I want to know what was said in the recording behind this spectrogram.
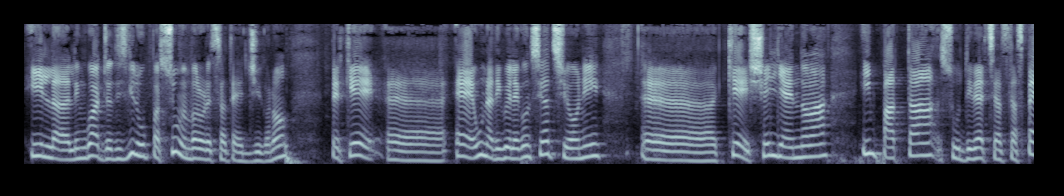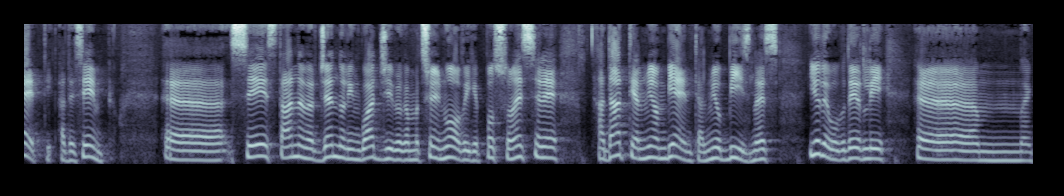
il linguaggio di sviluppo assume un valore strategico, no? perché eh, è una di quelle considerazioni eh, che scegliendola impatta su diversi altri aspetti, ad esempio eh, se stanno emergendo linguaggi di programmazione nuovi che possono essere adatti al mio ambiente, al mio business, io devo poterli ehm,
